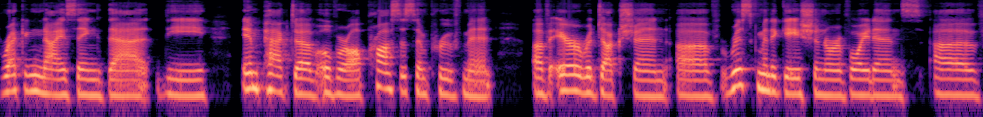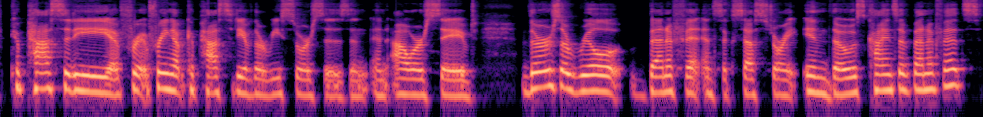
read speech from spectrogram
recognizing that the impact of overall process improvement, of error reduction, of risk mitigation or avoidance, of capacity, freeing up capacity of their resources and, and hours saved. There's a real benefit and success story in those kinds of benefits.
